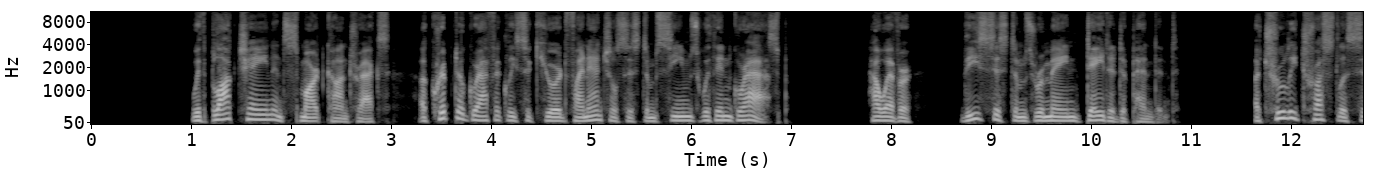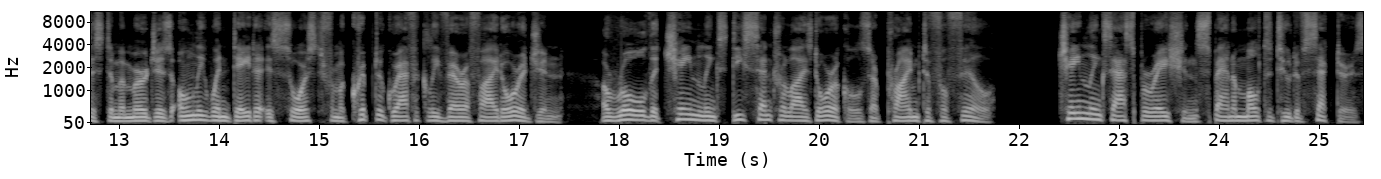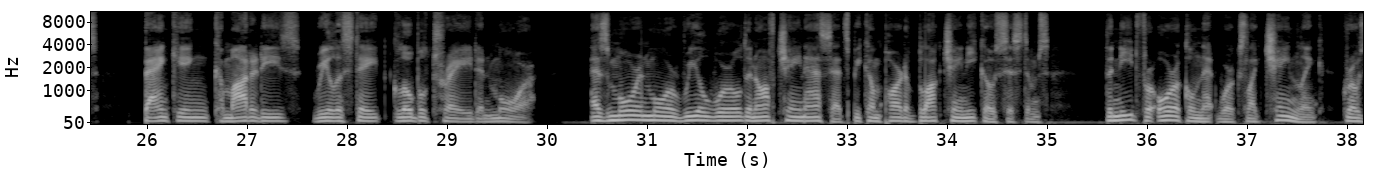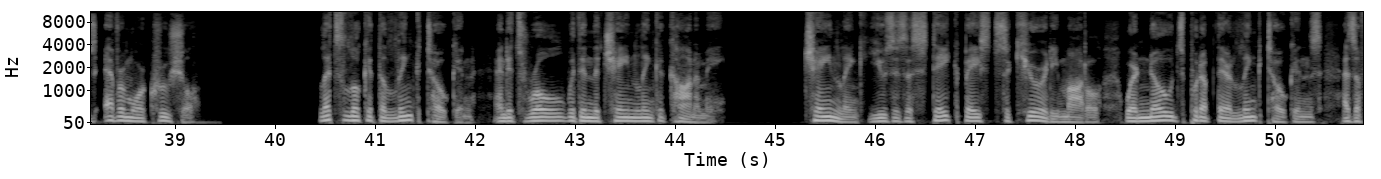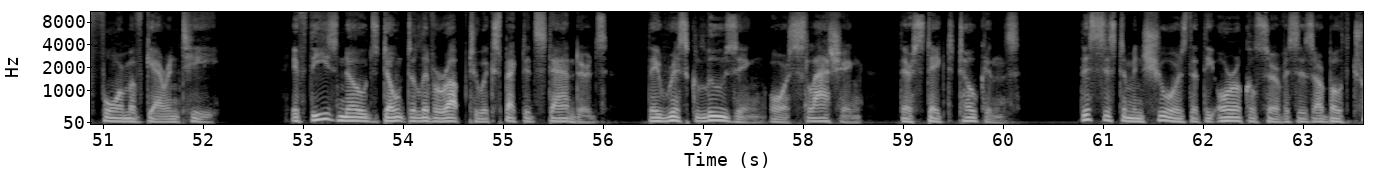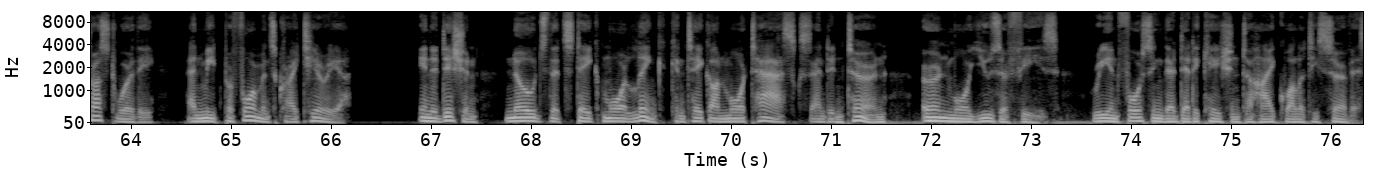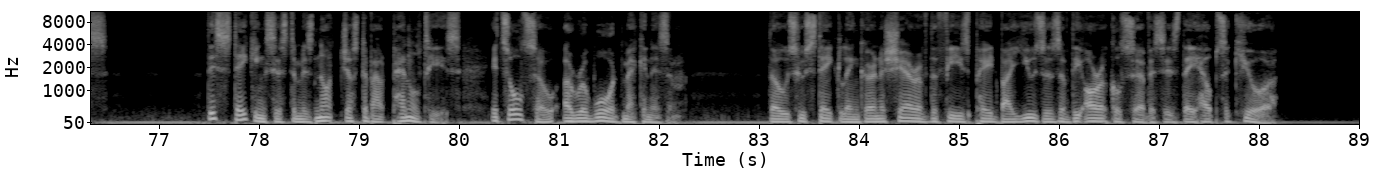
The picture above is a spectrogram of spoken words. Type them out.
With blockchain and smart contracts, a cryptographically secured financial system seems within grasp. However, these systems remain data dependent. A truly trustless system emerges only when data is sourced from a cryptographically verified origin, a role that Chainlink's decentralized oracles are primed to fulfill. Chainlink's aspirations span a multitude of sectors banking, commodities, real estate, global trade, and more. As more and more real world and off chain assets become part of blockchain ecosystems, the need for Oracle networks like Chainlink grows ever more crucial. Let's look at the Link token and its role within the Chainlink economy. Chainlink uses a stake based security model where nodes put up their Link tokens as a form of guarantee. If these nodes don't deliver up to expected standards, they risk losing or slashing their staked tokens. This system ensures that the Oracle services are both trustworthy and meet performance criteria. In addition, nodes that stake more Link can take on more tasks and, in turn, earn more user fees, reinforcing their dedication to high quality service. This staking system is not just about penalties, it's also a reward mechanism. Those who stake Link earn a share of the fees paid by users of the Oracle services they help secure.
